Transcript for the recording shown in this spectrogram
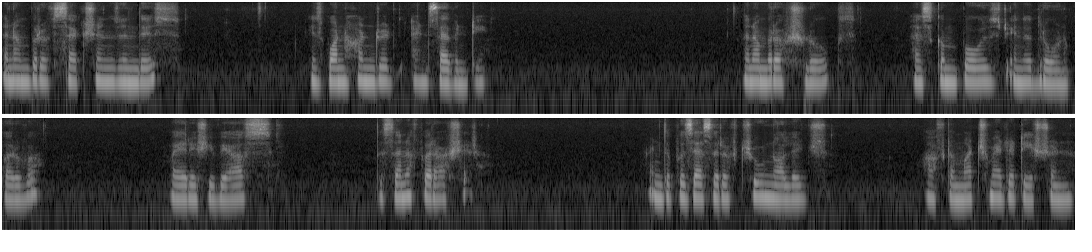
The number of sections in this is 170. The number of shloks as composed in the Drona Parva by Rishi Vyas, the son of Parashar, and the possessor of true knowledge after much meditation,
